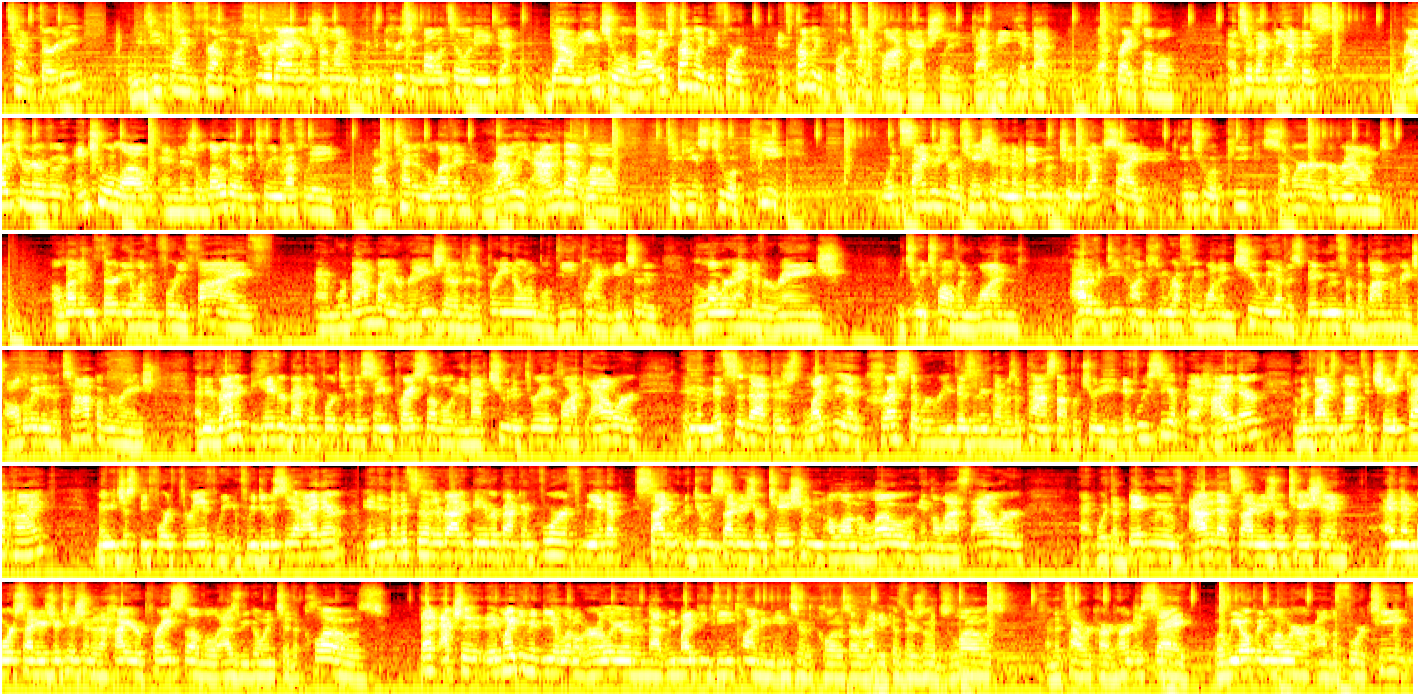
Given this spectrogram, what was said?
1030. We decline from through a diagonal trend line with increasing volatility down into a low. It's probably before it's probably before 10 o'clock actually that we hit that that price level. And so then we have this rally turnover into a low, and there's a low there between roughly uh, 10 and 11. Rally out of that low, taking us to a peak with sideways rotation and a big move to the upside into a peak somewhere around 1130, 1145. And we're bound by your range there. There's a pretty notable decline into the lower end of a range between 12 and 1 out of a decline between roughly 1 and 2, we have this big move from the bottom of range all the way to the top of a range, and erratic behavior back and forth through the same price level in that 2 to 3 o'clock hour. In the midst of that, there's likely a crest that we're revisiting that was a past opportunity. If we see a high there, I'm advised not to chase that high. Maybe just before three, if we if we do see a high there, and in the midst of that erratic behavior back and forth, we end up side doing sideways rotation along a low in the last hour, uh, with a big move out of that sideways rotation and then more sideways rotation at a higher price level as we go into the close that actually it might even be a little earlier than that. We might be declining into the close already because there's those lows and the tower card. Hard to say, but we open lower on the 14th.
